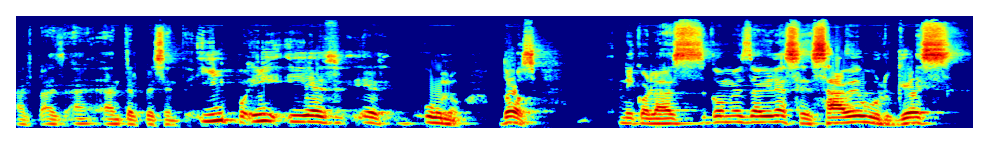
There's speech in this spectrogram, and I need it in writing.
Ante el presente. Y, y, es, uno. Dos, Nicolás Gómez Dávila se sabe burgués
